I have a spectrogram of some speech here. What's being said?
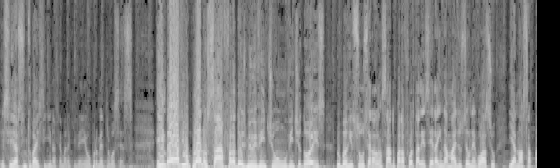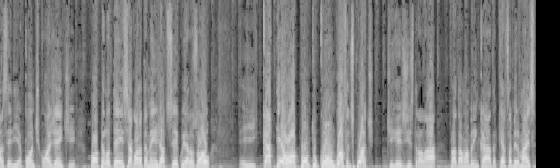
Esse assunto vai seguir na semana que vem, eu prometo pra vocês. Em breve, o Plano Safra 2021-22 no Banrisul será lançado para fortalecer ainda mais o seu negócio e a nossa parceria. Conte com a gente. Pó Pelotense, agora também Jato Seco e Aerosol. E KTO.com. Gosta de esporte? Te registra lá para dar uma brincada. Quer saber mais?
